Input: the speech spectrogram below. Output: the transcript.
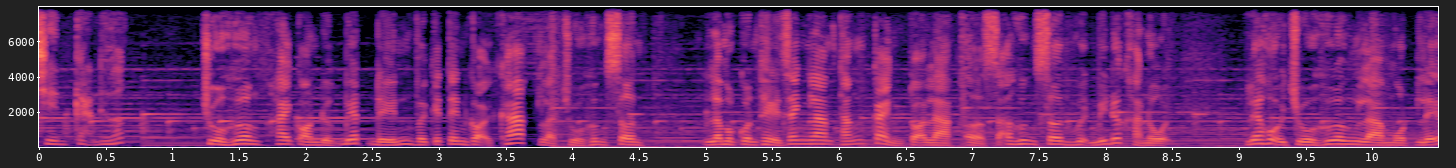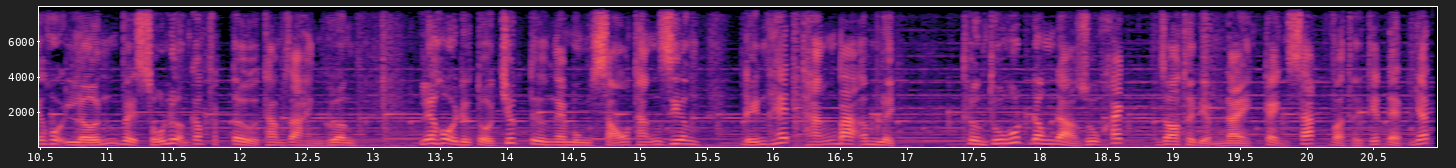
trên cả nước. Chùa Hương hay còn được biết đến với cái tên gọi khác là Chùa Hương Sơn là một quần thể danh lam thắng cảnh tọa lạc ở xã Hương Sơn, huyện Mỹ Đức, Hà Nội. Lễ hội Chùa Hương là một lễ hội lớn về số lượng các Phật tử tham gia hành hương. Lễ hội được tổ chức từ ngày mùng 6 tháng Giêng đến hết tháng 3 âm lịch, thường thu hút đông đảo du khách do thời điểm này cảnh sắc và thời tiết đẹp nhất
